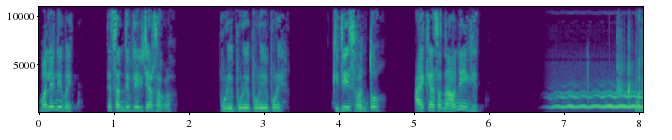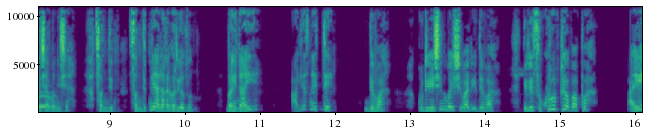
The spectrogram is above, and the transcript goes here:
मला नाही माहीत. ते संदीपला विचार सगळं. पुढे पुढे पुढे पुढे. किती म्हणतो ऐकायचं नाव नाही घेत. मनीषा मनीषा. संदीप संदीप नाही आला का घरी अजून? नाही नाही. आलेच नाहीत ते. देवा कुठे येशील मग शिवानी देवा तिला सुखरूप ठेव बापा. आई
